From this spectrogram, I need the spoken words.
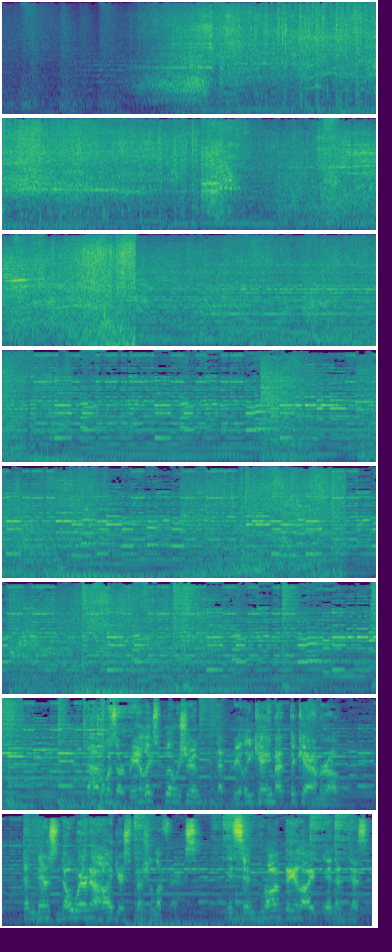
Was a real explosion that really came at the camera. And there's nowhere to hide your special effects. It's in broad daylight in a desert.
